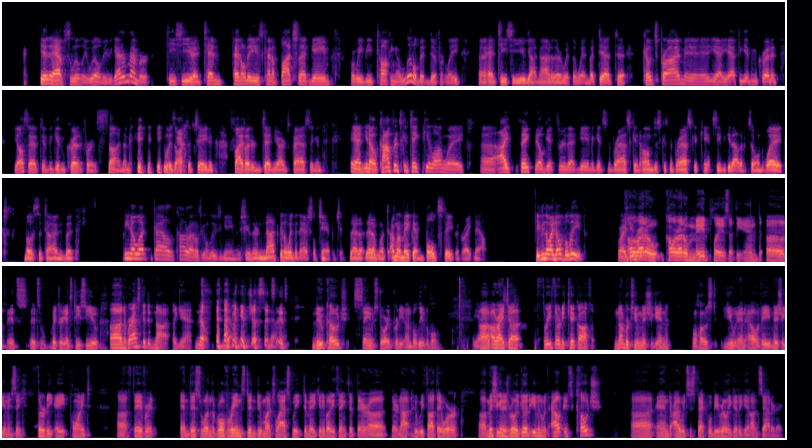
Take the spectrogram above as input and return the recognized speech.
It absolutely will be. You got to remember, TCU had ten penalties, kind of botched that game, or we'd be talking a little bit differently. Uh, had TCU gotten out of there with the win, but uh, to Coach Prime, uh, yeah, you have to give him credit you also have to give him credit for his son. I mean, he was yeah. off the chain at 510 yards passing, and and you know, confidence can take you a long way. Uh, I think they'll get through that game against Nebraska at home, just because Nebraska can't seem to get out of its own way most of the time. But you know what, Kyle, Colorado's going to lose a game this year. They're not going to win the national championship. That that I'm going to I'm going to make that bold statement right now, even though I don't believe. Colorado Colorado made plays at the end of its its victory against TCU. Uh, Nebraska did not again. No, no. I mean, just it's no. it's new coach, same story, pretty unbelievable. Yeah, uh, all right, uh, three thirty kickoff. Number two Michigan will host UNLV. Michigan is a thirty eight point uh, favorite. And this one, the Wolverines didn't do much last week to make anybody think that they're uh, they're not who we thought they were. Uh, Michigan is really good even without its coach, uh, and I would suspect will be really good again on Saturday.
